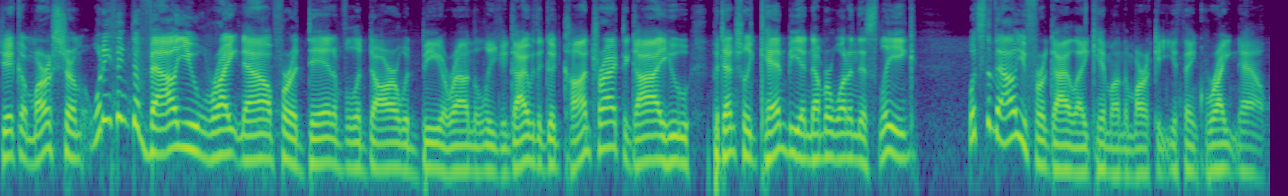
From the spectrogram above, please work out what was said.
Jacob Markstrom. What do you think the value right now for a Dan Vladar would be around the league? A guy with a good contract, a guy who potentially can be a number one in this league. What's the value for a guy like him on the market? You think right now?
